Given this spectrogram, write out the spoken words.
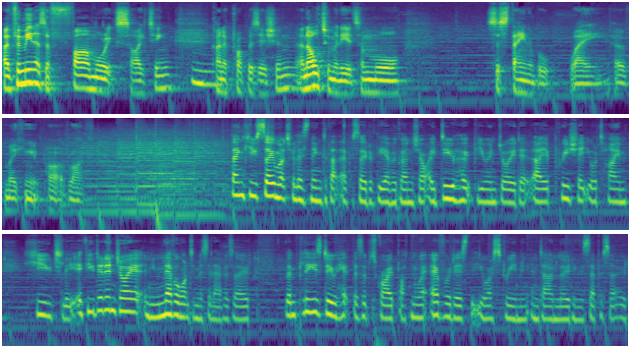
Uh, for me, that's a far more exciting kind of proposition. And ultimately, it's a more sustainable way of making it part of life. Thank you so much for listening to that episode of The Emma Guns Show. I do hope you enjoyed it. I appreciate your time hugely. If you did enjoy it and you never want to miss an episode, then please do hit the subscribe button wherever it is that you are streaming and downloading this episode.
